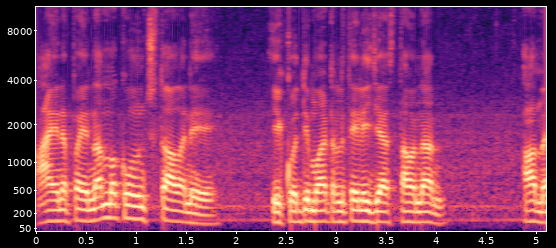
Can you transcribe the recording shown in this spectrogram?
ఆయనపై నమ్మకం ఉంచుతావని ఈ కొద్ది మాటలు తెలియజేస్తా ఉన్నాను. ఆమె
